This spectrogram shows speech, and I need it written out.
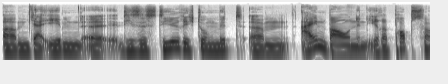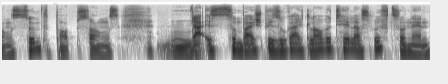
ähm, ja eben äh, diese Stilrichtung mit ähm, einbauen in ihre Pop-Songs, Synth-Pop-Songs. Mhm. Da ist zum Beispiel sogar, ich glaube, Taylor Swift zu nennen.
